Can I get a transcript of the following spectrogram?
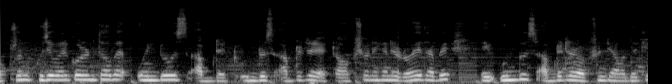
অপশন খুঁজে বের করে নিতে হবে উইন্ডোজ আপডেট উইন্ডোজ আপডেটের একটা অপশন এখানে রয়ে যাবে। এই উইন্ডোজ আপডেটের অপশনটি আমাদেরকে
